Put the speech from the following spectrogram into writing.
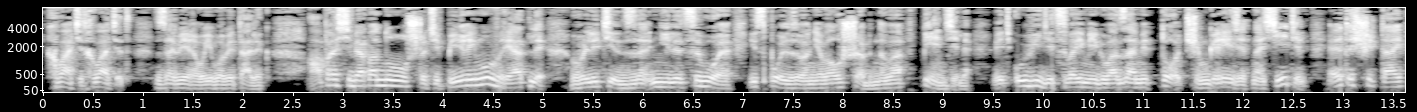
«Хватит, хватит», — заверил его Виталик, а про себя подумал, что теперь ему вряд ли влетит за нелицевое использование волшебного пензеля, ведь увидеть своими глазами то, чем грезит носитель, это, считай,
